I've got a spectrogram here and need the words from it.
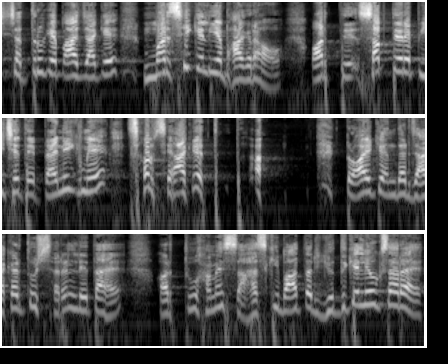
शत्रु के पास जाके मर्सी के लिए भाग रहा हो और ते, सब तेरे पीछे थे पैनिक में सबसे आगे ट्रॉय के अंदर जाकर तू शरण लेता है और तू हमें साहस की बात और युद्ध के लिए उकसा रहा है।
